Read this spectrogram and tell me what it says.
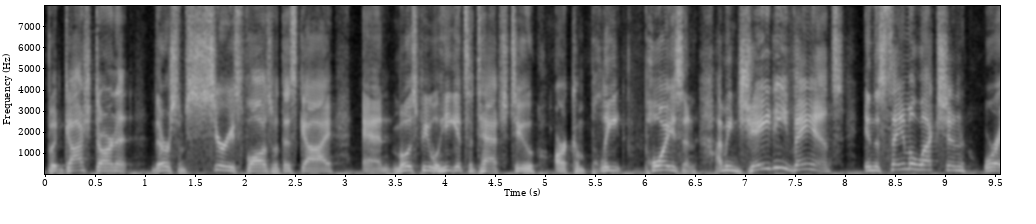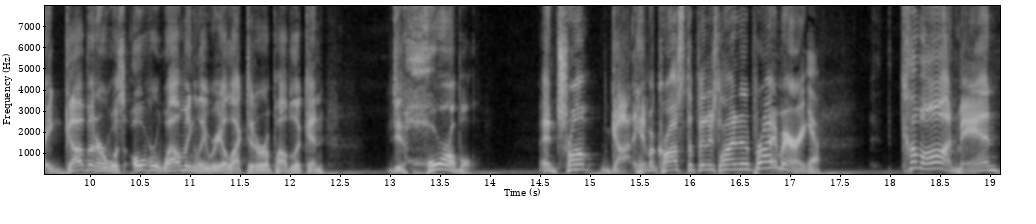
But gosh darn it, there are some serious flaws with this guy, and most people he gets attached to are complete poison. I mean, J.D. Vance, in the same election where a governor was overwhelmingly reelected a Republican, did horrible. And Trump got him across the finish line in the primary yeah. come on, man.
